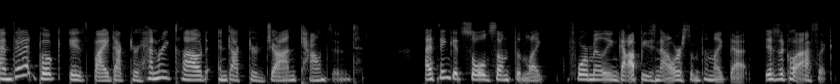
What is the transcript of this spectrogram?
And that book is by Dr. Henry Cloud and Dr. John Townsend. I think it sold something like 4 million copies now or something like that. It's a classic.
